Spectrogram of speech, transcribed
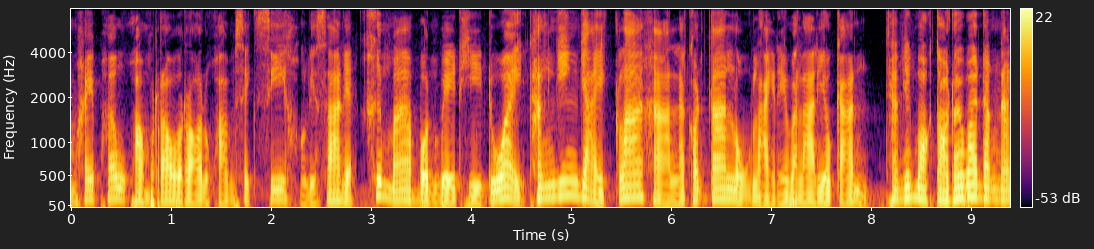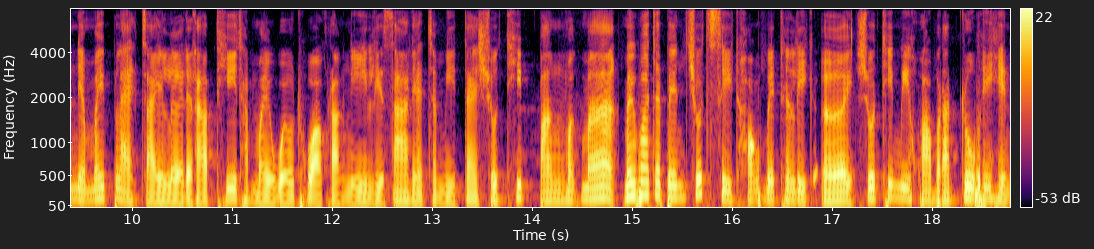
ำให้เพิ่มความเร่าร้อนความเซ็กซี่ของลิซ่าเนี่ยขึ้นมาบนเวทีด้วย ทั้งยิ่งใหญ่กล้าหาญและก็น่าหลงไหลในเวลาเดียวกัน แถมยังบอกต่อด้วยว่าดังนั้นเนี่ยไม่แปลกใจเลยนะครับที่ทำไมเวลทัวร์ครั้งนี้ลิซ่าเนี่ยจะมีแต่ชุดที่ปังมากๆ ไม่ว่าจะเป็นชุดสีทองเมทัลลิกเอ่ยชุดที่มีความรัดรูปให้เห็น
